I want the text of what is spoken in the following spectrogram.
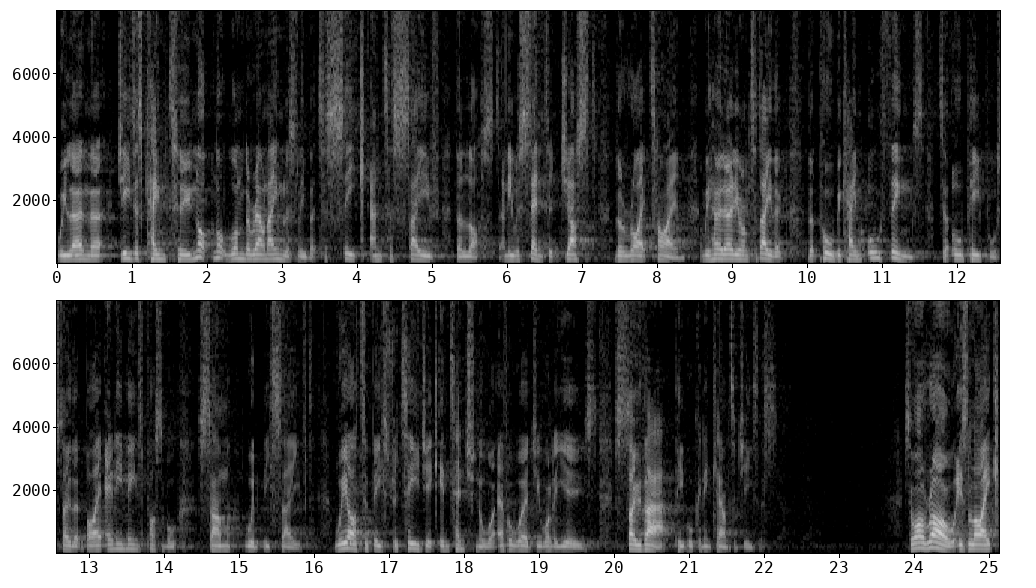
We learn that Jesus came to not, not wander around aimlessly, but to seek and to save the lost. And he was sent at just the right time. And we heard earlier on today that, that Paul became all things to all people so that by any means possible, some would be saved. We are to be strategic, intentional, whatever word you want to use, so that people can encounter Jesus. So our role is like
